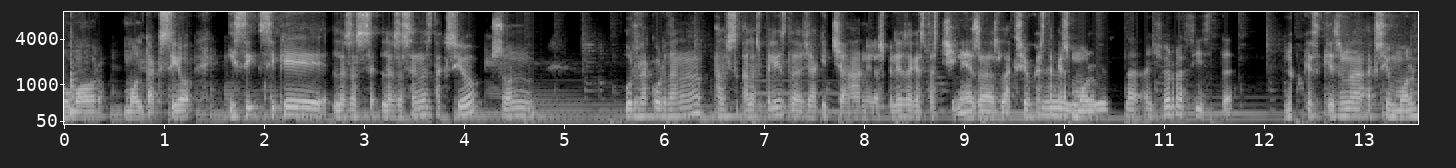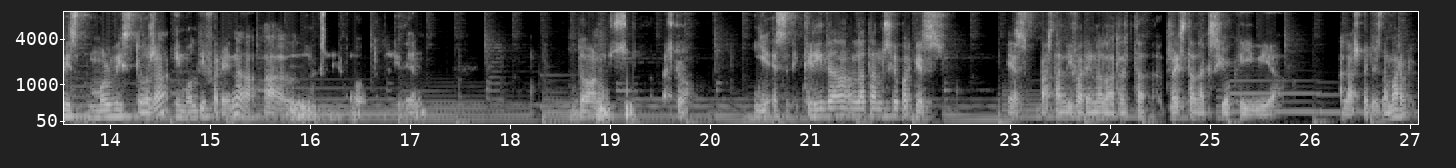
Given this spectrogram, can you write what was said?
humor, molta acció, i sí, sí que les, les escenes d'acció són... Us recordaran als, a les pel·lis de Jackie Chan i les pel·lis aquestes xineses, l'acció aquesta que és molt... Això és racista. No, que és, que és una acció molt, vis, molt vistosa i molt diferent a, a l'acció d'Occident. Doncs això. I és, crida l'atenció perquè és, és bastant diferent a la resta, resta d'acció que hi havia a les pel·lis de Marvel.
